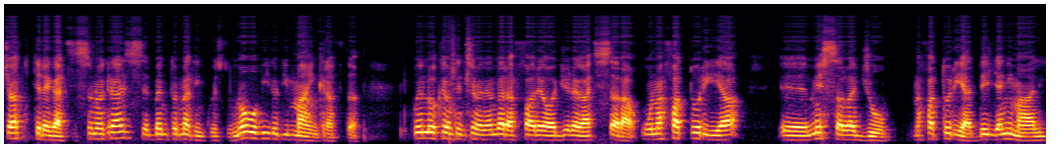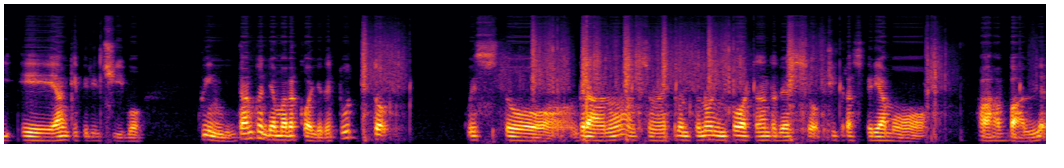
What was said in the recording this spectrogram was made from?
Ciao a tutti ragazzi, sono Crysis e bentornati in questo nuovo video di Minecraft. Quello che ho intenzione di andare a fare oggi ragazzi sarà una fattoria eh, messa laggiù, una fattoria degli animali e anche per il cibo. Quindi intanto andiamo a raccogliere tutto questo grano, se non è pronto non importa, tanto adesso ci trasferiamo a valle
